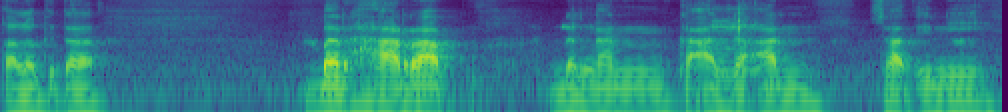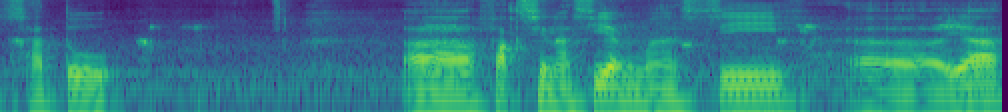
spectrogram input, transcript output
kalau kita berharap dengan keadaan saat ini satu uh, vaksinasi yang masih uh, ya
